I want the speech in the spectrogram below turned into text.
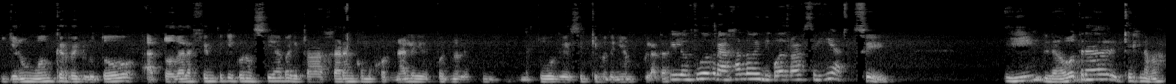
y que era un weón que reclutó a toda la gente que conocía para que trabajaran como jornales y después no les, les tuvo que decir que no tenían plata. Y lo estuvo trabajando 24 horas seguidas. Sí. Y la otra, que es la más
